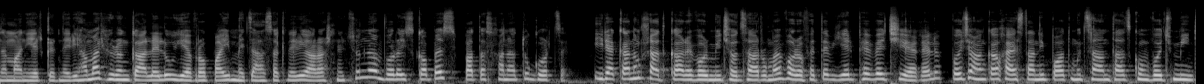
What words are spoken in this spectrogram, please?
նման երկրների համար հյուրընկալելու Եվրոպայի մեծահասակների առաջնությունը, որը իսկապես պատասխանատու գործ է իրականում շատ կարևոր միջոցառում է, որովհետև երբևէ չի եղել ոչ անկախ Հայաստանի պատմության ընթացքում ոչ մինչ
